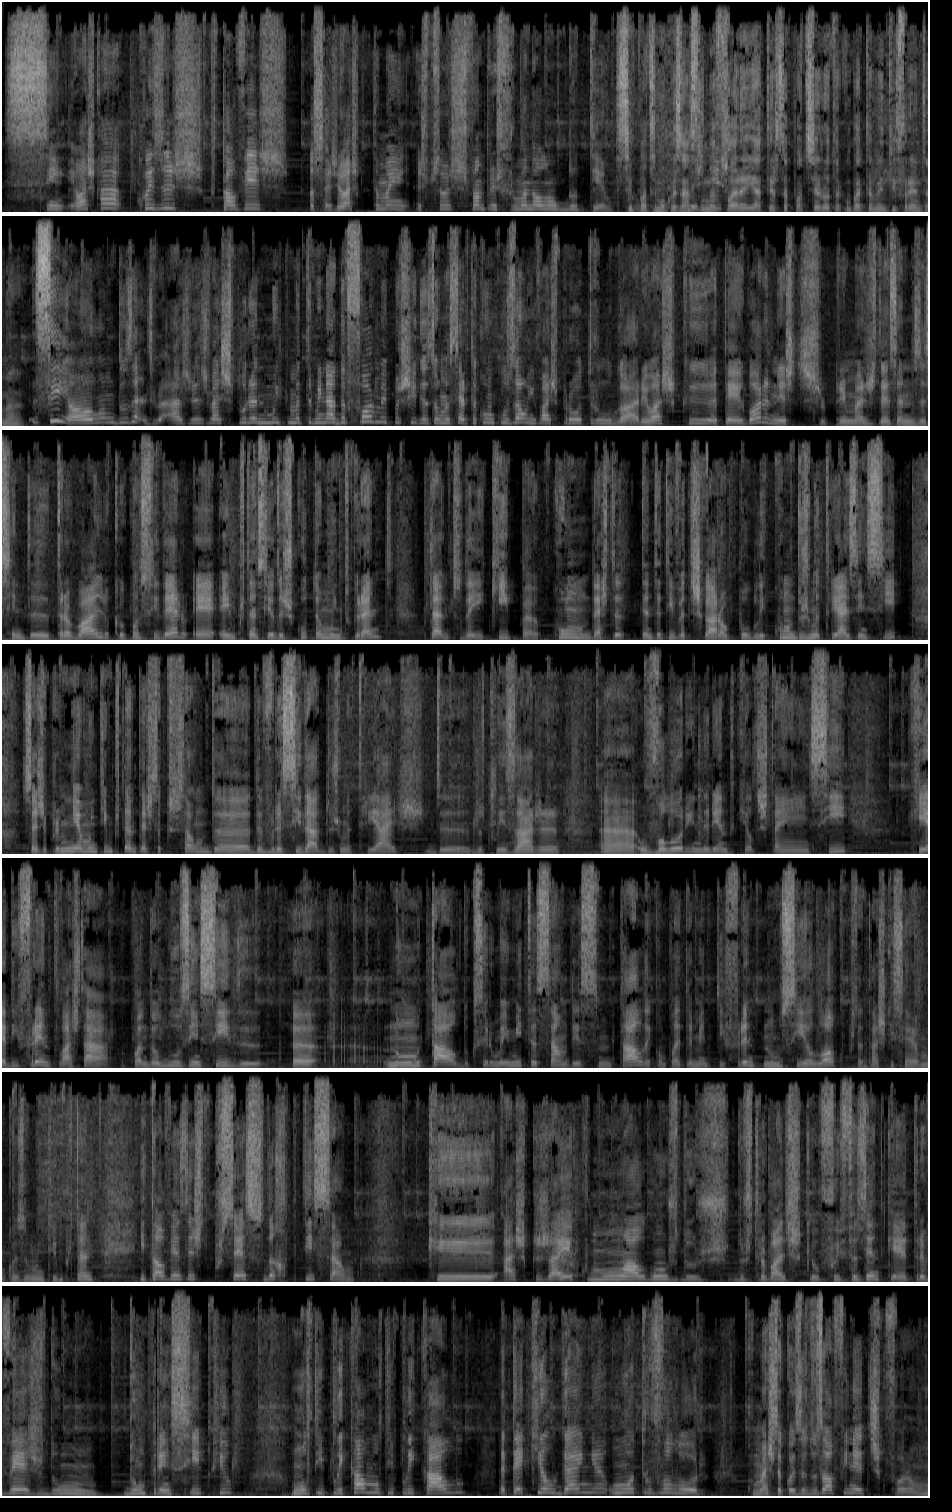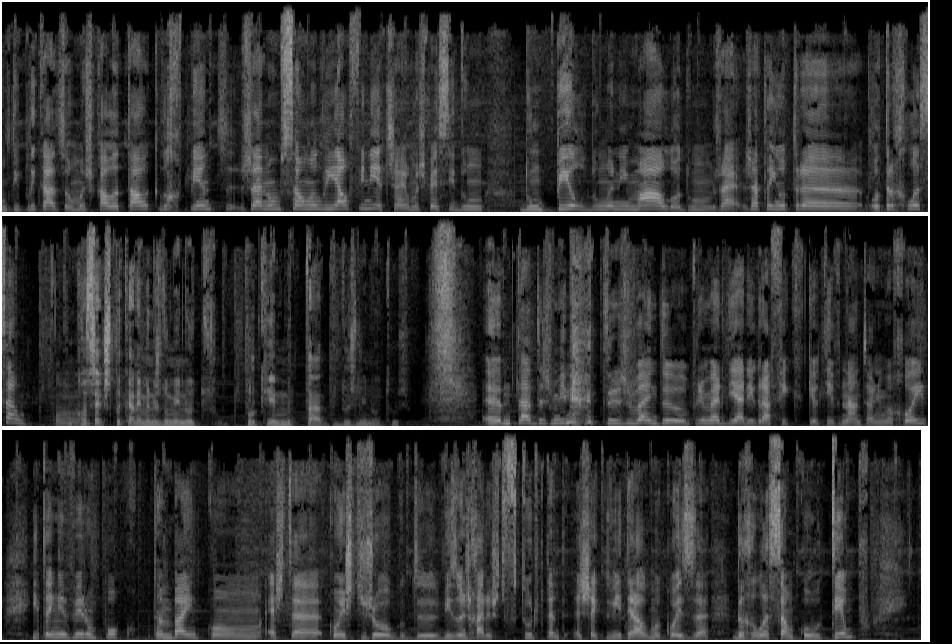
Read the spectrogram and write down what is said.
Sim, eu acho que há coisas que talvez ou seja, eu acho que também as pessoas se vão transformando ao longo do tempo. Sim, pode ser uma coisa à segunda-feira neste... e à terça pode ser outra completamente diferente, não é? Sim, ao longo dos anos. Às vezes vais explorando muito uma determinada forma e depois chegas a uma certa conclusão e vais para outro lugar. Eu acho que até agora, nestes primeiros 10 anos assim de trabalho, o que eu considero é a importância da escuta muito grande, tanto da equipa como desta tentativa de chegar ao público, como dos materiais em si. Ou seja, para mim é muito importante esta questão da, da veracidade dos materiais, de, de utilizar uh, o valor inerente que eles têm em si, que é diferente, lá está, quando a luz incide. Uh, num metal do que ser uma imitação desse metal é completamente diferente, denuncia logo, portanto acho que isso é uma coisa muito importante e talvez este processo da repetição que acho que já é comum a alguns dos, dos trabalhos que eu fui fazendo, que é através de um, de um princípio multiplicá-lo, multiplicá-lo até que ele ganha um outro valor. Como esta coisa dos alfinetes, que foram multiplicados a uma escala tal que de repente já não são ali alfinetes, já é uma espécie de um, de um pelo de um animal, ou um, já, já tem outra, outra relação. Com... Consegues explicar em menos de um minuto porque metade dos minutos? Uh, metade dos minutos vem do primeiro diário gráfico que eu tive na António Arroio e tem a ver um pouco também com, esta, com este jogo de visões raras de futuro. Portanto, achei que devia ter alguma coisa de relação com o tempo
